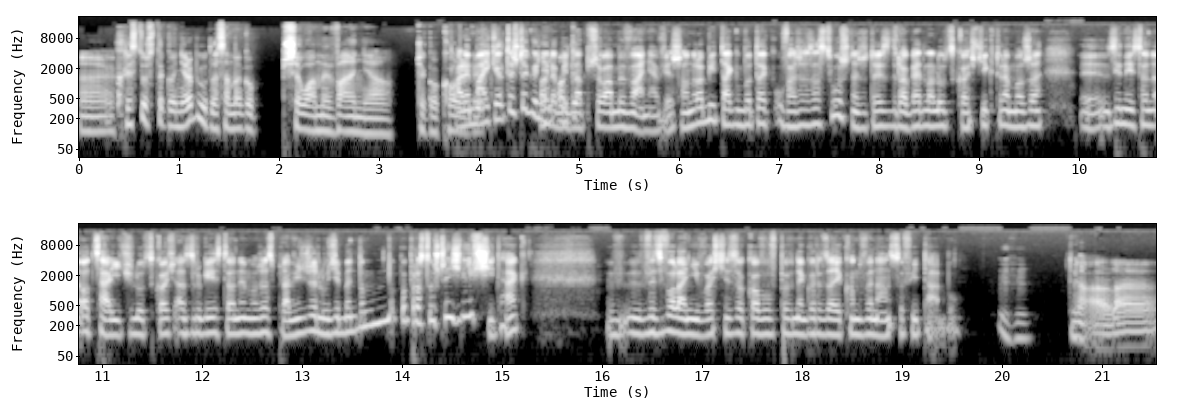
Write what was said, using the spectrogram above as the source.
e, Chrystus tego nie robił dla samego przełamywania czegokolwiek. Ale Michael też tego nie on, robi on... dla przełamywania, wiesz, on robi tak, bo tak uważa za słuszne, że to jest droga dla ludzkości, która może y, z jednej strony ocalić ludzkość, a z drugiej strony może sprawić, że ludzie będą no, po prostu szczęśliwsi, tak? Wyzwoleni właśnie z okowów pewnego rodzaju konwenansów i tabu. Mhm. No ale,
